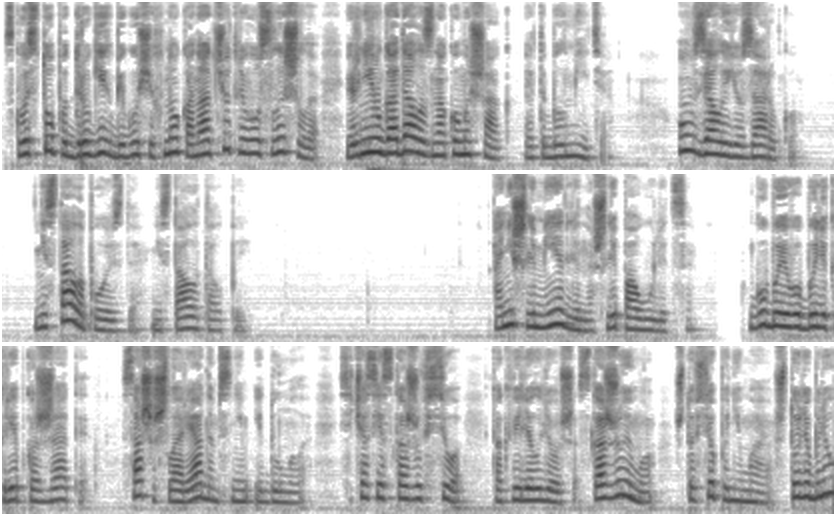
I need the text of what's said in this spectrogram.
сквозь топот других бегущих ног, она отчетливо услышала, вернее угадала знакомый шаг. Это был Митя. Он взял ее за руку. Не стало поезда, не стало толпы. Они шли медленно, шли по улице. Губы его были крепко сжаты. Саша шла рядом с ним и думала. «Сейчас я скажу все, как велел Леша. Скажу ему, что все понимаю, что люблю,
